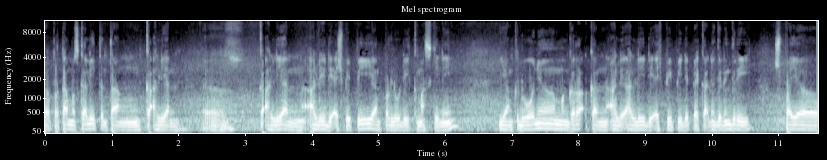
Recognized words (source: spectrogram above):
uh, pertama sekali tentang keahlian uh, keahlian ahli di HPP yang perlu dikemas kini yang keduanya menggerakkan ahli-ahli di HPP di peringkat negeri-negeri supaya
